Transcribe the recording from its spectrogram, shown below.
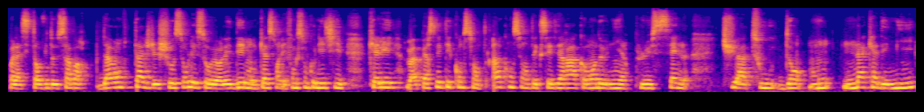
Voilà, si tu as envie de savoir davantage de choses sur les sauveurs, les démons, quelles sont les fonctions cognitives, quelle est ma personnalité consciente, inconsciente, etc comment devenir plus saine, tu as tout dans mon académie.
